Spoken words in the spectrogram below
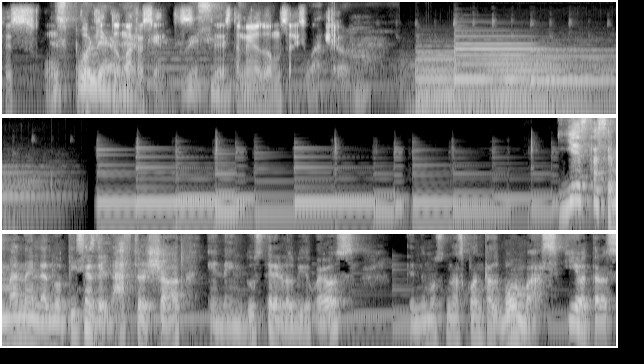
pues un poquito más recientes. Entonces también los vamos a discutir. Y esta semana en las noticias del Aftershock en la industria de los videojuegos tenemos unas cuantas bombas y otras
